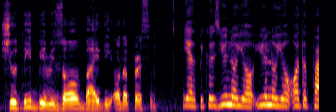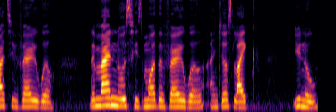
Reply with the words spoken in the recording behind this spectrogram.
should it be resolved by the other person? Yes, because you know your you know your other party very well. The man knows his mother very well, and just like you know,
